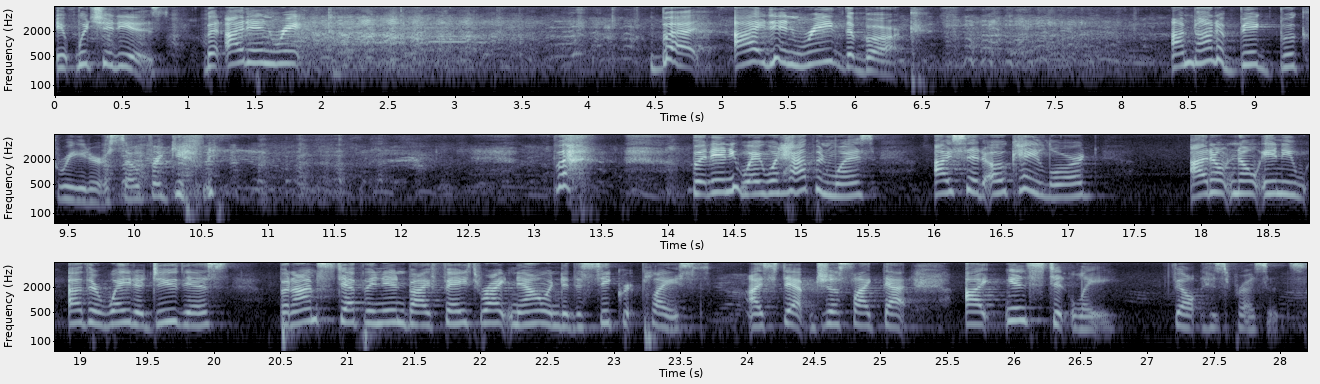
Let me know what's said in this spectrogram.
it, which it is. But I didn't read. but I didn't read the book. I'm not a big book reader, so forgive me. but, but anyway, what happened was I said, okay, Lord, I don't know any other way to do this, but I'm stepping in by faith right now into the secret place. I stepped just like that. I instantly felt his presence.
